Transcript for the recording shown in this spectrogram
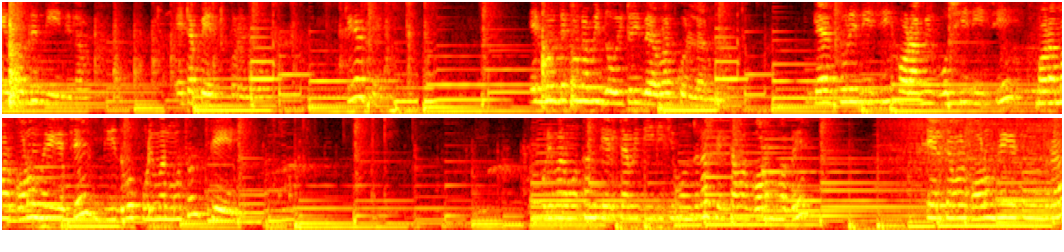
এর মধ্যে দিয়ে দিলাম। এটা পেস্ট করে নেব। ঠিক আছে? এর মধ্যে কোনো আমি দই টই ব্যবহার করলাম না। গ্যাস ধরে দিয়েছি, কড়া আমি বসিয়ে দিয়েছি। কড়া আমার গরম হয়ে গেছে, দিয়ে দেবো পরিমাণ মতন তেল। পরিমাণ মতন তেলটা আমি দিয়ে দিয়েছি বন্ধুরা, তেলটা আমার গরম হবে। তেলটা আমার গরম হয়ে গেছে বন্ধুরা,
